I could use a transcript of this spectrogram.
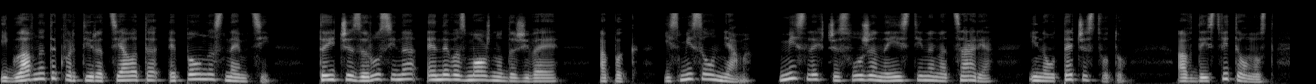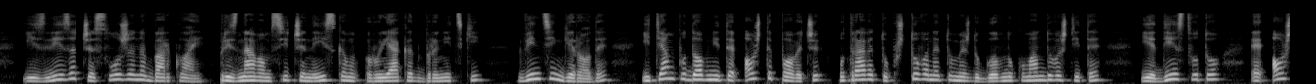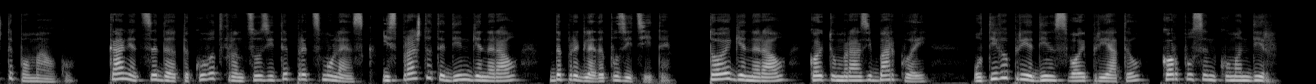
И главната квартира цялата е пълна с немци, тъй че за русина е невъзможно да живее, а пък и смисъл няма. Мислех, че служа наистина на царя и на отечеството, а в действителност излиза, че служа на Барклай. Признавам си, че не искам роякът Браницки, Винцингероде и тям подобните още повече отравят общуването между главнокомандуващите и единството е още по-малко. Канят се да атакуват французите пред Смоленск. Изпращат един генерал да прегледа позициите. Той е генерал, който мрази Барклей, отива при един свой приятел, корпусен командир.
